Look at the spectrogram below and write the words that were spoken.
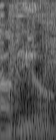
abrilexradio.com.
